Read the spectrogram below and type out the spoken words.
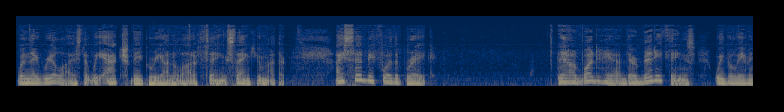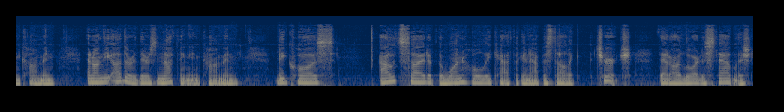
when they realize that we actually agree on a lot of things. Thank you, Mother. I said before the break." That on one hand, there are many things we believe in common, and on the other, there's nothing in common because outside of the one holy Catholic and Apostolic Church that our Lord established,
